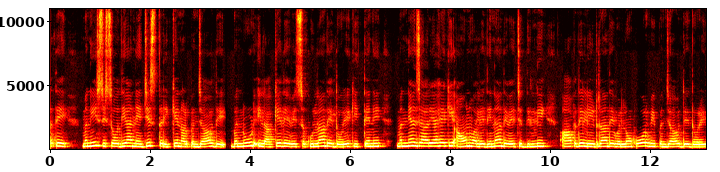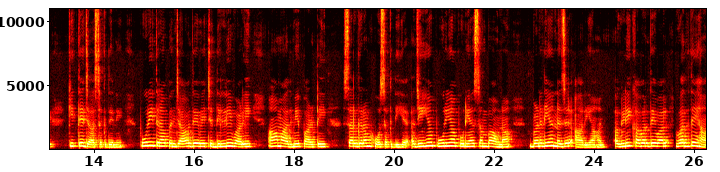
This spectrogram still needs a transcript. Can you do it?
ਅਤੇ ਮਨੀਸ਼ ਸਿਸੋਦੀਆ ਨੇ ਜਿਸ ਤਰੀਕੇ ਨਾਲ ਪੰਜਾਬ ਦੇ ਬਨੂੜ ਇਲਾਕੇ ਦੇ ਵਿੱਚ ਸਕੂਲਾਂ ਦੇ ਦੌਰੇ ਕੀਤੇ ਨੇ, ਮੰਨਿਆ ਜਾ ਰਿਹਾ ਹੈ ਕਿ ਆਉਣ ਵਾਲੇ ਦਿਨਾਂ ਦੇ ਵਿੱਚ ਦਿੱਲੀ ਆਪ ਦੇ ਲੀਡਰਾਂ ਦੇ ਵੱਲੋਂ ਹੋਰ ਵੀ ਪੰਜਾਬ ਦੇ ਦੌਰੇ ਕੀਤੇ ਜਾ ਸਕਦੇ ਨੇ। ਪੂਰੀ ਤਰ੍ਹਾਂ ਪੰਜਾਬ ਦੇ ਵਿੱਚ ਦਿੱਲੀ ਵਾਲੀ ਆਮ ਆਦਮੀ ਪਾਰਟੀ ਸਰਗਰਮ ਹੋ ਸਕਦੀ ਹੈ। ਅਜਿਹੀਆਂ ਪੂਰੀਆਂ ਪੂਰੀਆਂ ਸੰਭਾਵਨਾ ਬਣਦੀਆਂ ਨਜ਼ਰ ਆ ਰਹੀਆਂ ਹਨ। ਅਗਲੀ ਖਬਰ ਦੇ ਵੱਲ ਵੱਧਦੇ ਹਾਂ।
